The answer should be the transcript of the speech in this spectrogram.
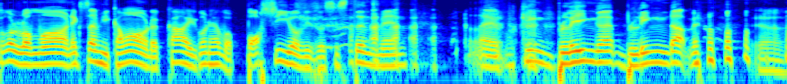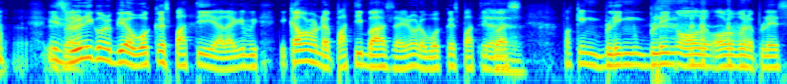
Oh lama, next time he come out of the car, he's gonna have a posse of his assistants, man. Like fucking bling up, blinged up, you know. Yeah. it's like- really gonna be a workers' party. Yeah. Like if we, he come from the party bus, like, you know, the workers' party Yeah, bus. yeah. Fucking bling bling all all over the place.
